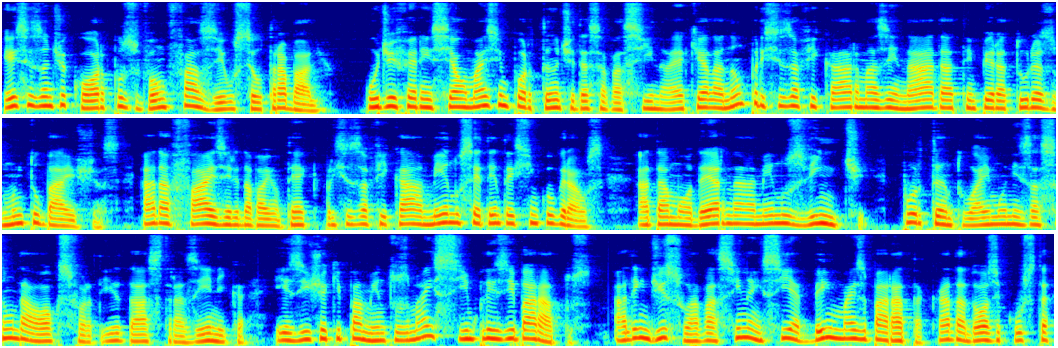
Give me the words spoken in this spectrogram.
esses anticorpos vão fazer o seu trabalho. O diferencial mais importante dessa vacina é que ela não precisa ficar armazenada a temperaturas muito baixas. A da Pfizer e da BioNTech precisa ficar a menos 75 graus, a da Moderna a menos 20. Portanto, a imunização da Oxford e da AstraZeneca exige equipamentos mais simples e baratos. Além disso, a vacina em si é bem mais barata, cada dose custa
